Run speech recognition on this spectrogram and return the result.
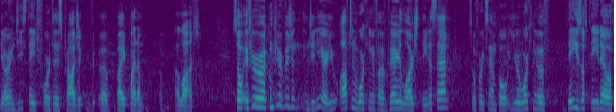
the R&D stage for this project uh, by quite a, a, lot. So if you're a computer vision engineer, you're often working with a very large data set. So for example, you're working with days of data of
